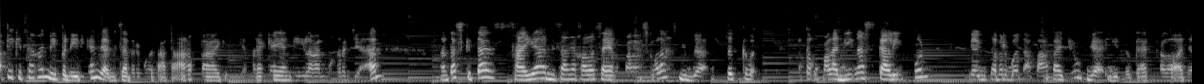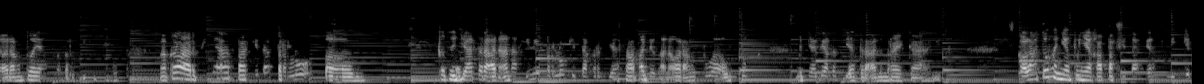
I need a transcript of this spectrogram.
Tapi kita kan di pendidikan nggak bisa berbuat apa-apa gitu ya. Mereka yang kehilangan pekerjaan lantas kita saya misalnya kalau saya kepala sekolah juga atau kepala dinas sekalipun nggak bisa berbuat apa-apa juga gitu kan kalau ada orang tua yang seperti itu maka artinya apa kita perlu um, kesejahteraan anak ini perlu kita kerjasama dengan orang tua untuk menjaga kesejahteraan mereka gitu. Sekolah tuh hanya punya kapasitas yang sedikit.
